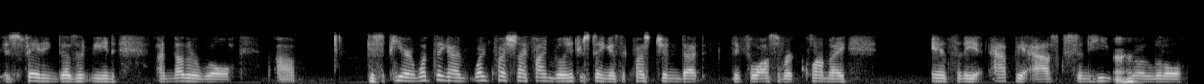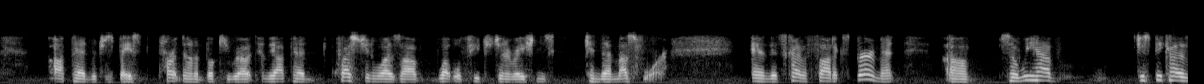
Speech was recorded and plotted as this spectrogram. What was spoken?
is fading doesn't mean another will uh, disappear. And one thing, I, one question I find really interesting is the question that the philosopher Kwame Anthony Appiah asks, and he uh-huh. wrote a little op-ed which is based partly on a book he wrote, and the op-ed question was, uh, "What will future generations condemn us for?" And it's kind of a thought experiment. Uh, so we have, just because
